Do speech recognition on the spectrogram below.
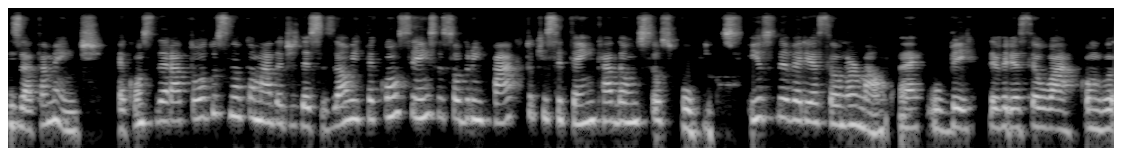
Exatamente. É considerar todos na tomada de decisão e ter consciência sobre o impacto que se tem em cada um de seus públicos. Isso deveria ser o normal, né? O B deveria ser o A, como,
